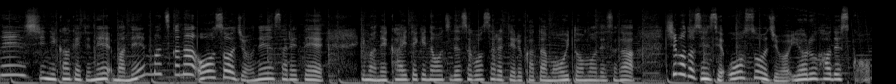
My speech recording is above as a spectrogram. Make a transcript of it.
年始にかけてね、まあ、年末かな大掃除をねされて今ね快適なお家で過ごされている方も多いと思うんですが柴田先生大掃除はやる派ですか？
